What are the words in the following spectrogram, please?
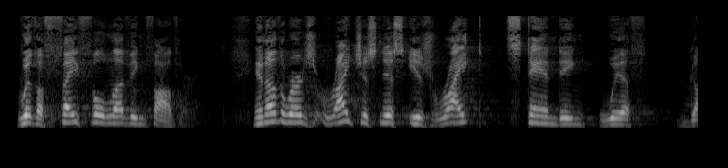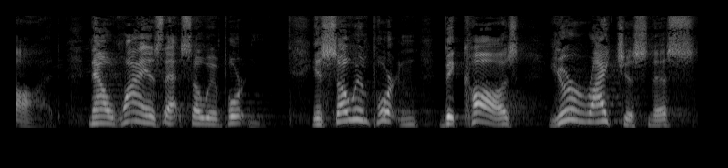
with a faithful, loving father. In other words, righteousness is right standing with God. Now, why is that so important? It's so important because your righteousness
